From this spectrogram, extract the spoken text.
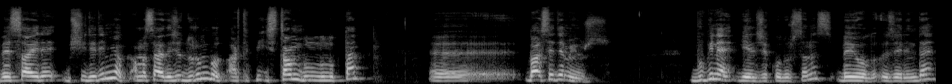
vesaire bir şey dediğim yok ama sadece durum bu. Artık bir İstanbulluluktan e, bahsedemiyoruz. Bugüne gelecek olursanız Beyoğlu özelinde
